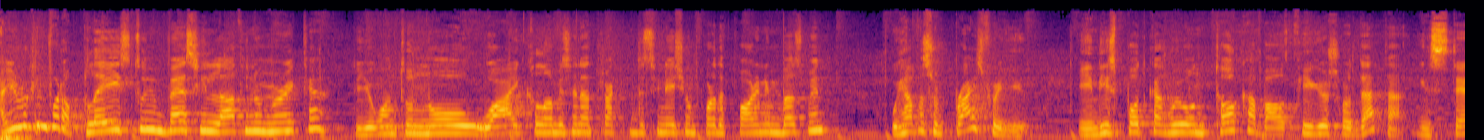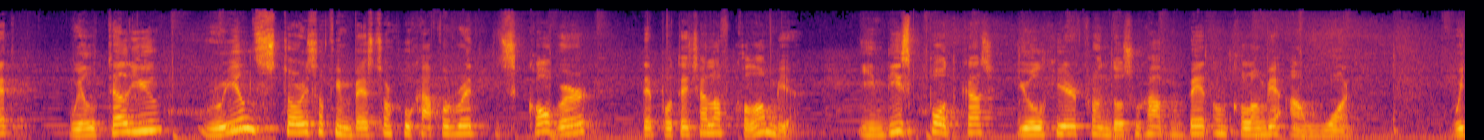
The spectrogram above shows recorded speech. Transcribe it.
Are you looking for a place to invest in Latin America? Do you want to know why Colombia is an attractive destination for the foreign investment? We have a surprise for you. In this podcast, we won't talk about figures or data. Instead, we'll tell you real stories of investors who have already discovered the potential of Colombia. In this podcast, you'll hear from those who have bet on Colombia and won. We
